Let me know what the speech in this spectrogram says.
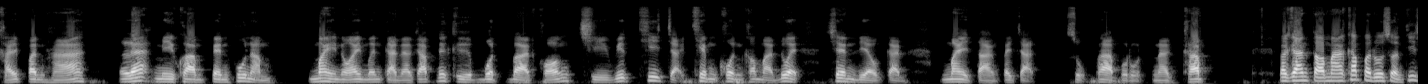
ไขปัญหา และมีความเป็นผู้นำไม่น้อยเหมือนกันนะครับนี่คือบทบาทของชีวิตที่จะเข้มข้นเข้ามาด้วย เช่นเดียวกัน ไม่ต่างไปจากสุภาพบุรุษนะครับ ประการต่อมาครับมาดูส่วนที่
